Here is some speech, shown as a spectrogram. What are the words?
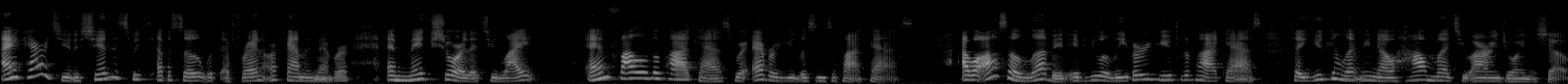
I encourage you to share this week's episode with a friend or family member and make sure that you like and follow the podcast wherever you listen to podcasts. I will also love it if you will leave a review for the podcast so you can let me know how much you are enjoying the show.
